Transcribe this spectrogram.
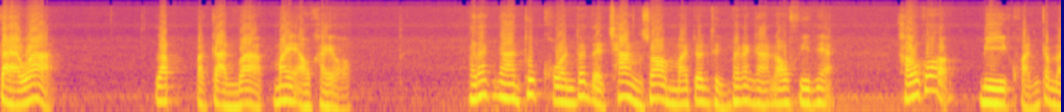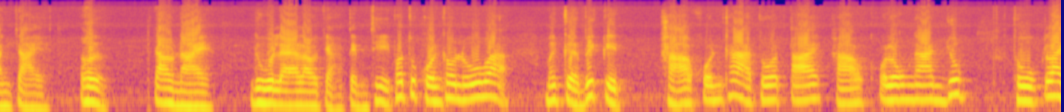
แต่ว่า รับประกันว่าไม่เอาใครออก พนักงานทุกคนตั้งแต่ช่างซ่อมมาจนถึงพนักงานออฟฟิศเนี่ยเขาก็มีขวัญกำลังใจ เออ เจ้านายดูแลเราอย่างเต็มที่ เพราะทุกคนเขารู้ว่ามันเกิดวิกฤตข่าวคนฆ่าตัวตายข่าวโรงงานยุบถูกไล่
